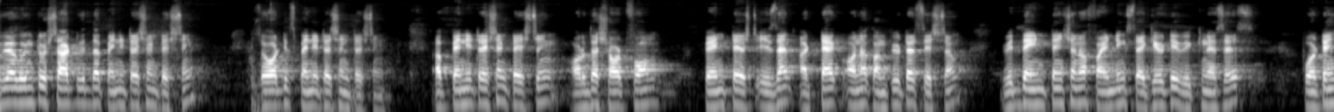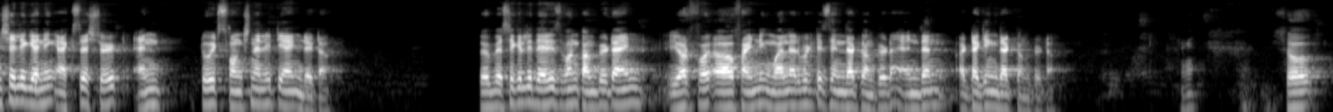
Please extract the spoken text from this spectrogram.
We are going to start with the penetration testing. So what is penetration testing? A penetration testing or the short form pen test is an attack on a computer system with the intention of finding security weaknesses, potentially gaining access to it and to its functionality and data. So basically there is one computer and you are uh, finding vulnerabilities in that computer and then attacking that computer. Okay. So,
